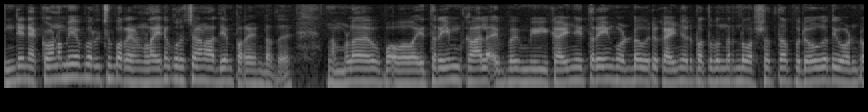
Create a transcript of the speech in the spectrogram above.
ഇന്ത്യൻ എക്കോണമിയെ കുറിച്ച് പറയണം അതിനെക്കുറിച്ചാണ് ആദ്യം പറയേണ്ടത്. നമ്മൾ ഇത്രയും കാലം ഇപ്പം ഈ കഴിഞ്ഞ ഇത്രയും കൊണ്ട് ഒരു കഴിഞ്ഞ ഒരു പത്ത് പന്ത്രണ്ട് വർഷത്തെ പുരോഗതി കൊണ്ട്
